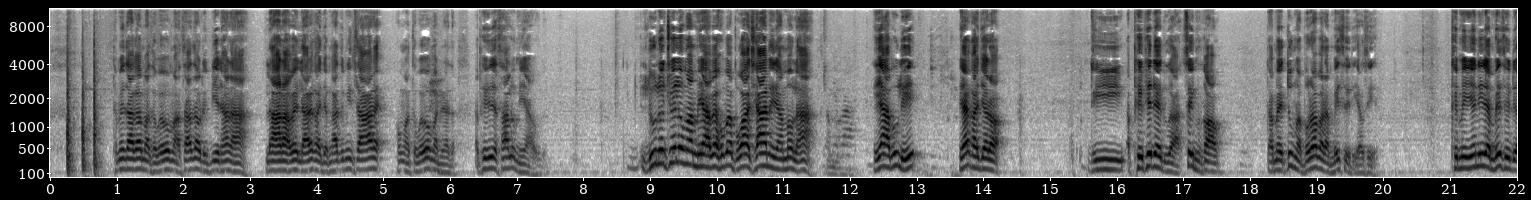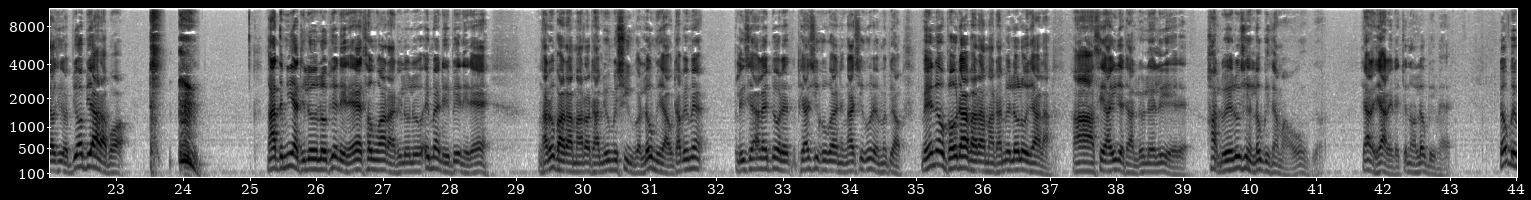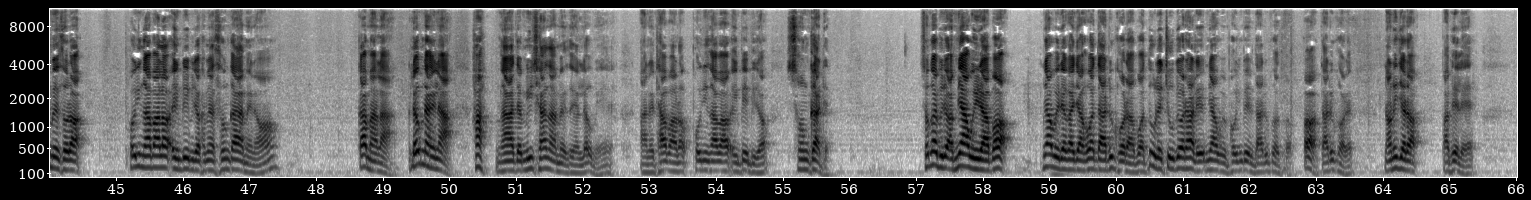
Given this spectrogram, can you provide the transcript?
သမင်းသားကမှသပွဲပေါ်မှာအစားသောက်တွေပြင်ထားတာလာတာပဲလာတဲ့ခါကျငါသမီးစားတဲ့ဟိုမှာသပွဲပေါ်မှာနေတာအဖေကစားလို့မရဘူးလူလိုကျွေးလို့မှမရပဲဟိုဘက်ဘွားချားနေတာမဟုတ်လား မရဘူးလေရခါကျတော့ဒီအဖေဖြစ်တဲ့သူကစိတ်မကောင်းဒါပေမဲ့သူ့မှာဘုရားဘာသာမိတ်ဆွေတယောက်စီခင်မင်းရင်းနေတဲ့မိတ်ဆွေတယောက်စီတော့ပြောပြတာပေါ့ငါသမီးကဒီလိုလိုဖြစ်နေတယ်ဆုံးသွားတာဒီလိုလိုအိမ်မက်တွေပြေးနေတယ်ငါတို့ဘာသာမှာတော့ဒါမျိုးမရှိဘူးပေါ့လုံးမရဘူးဒါပေမဲ့ပလီဆရာလည်းပြောတယ်ဖျားရှိခိုးကနေငါရှိခိုးတယ်မပြောင်းမင်းတို့ဗုဒ္ဓဘာသာမှာဒါမျိုးလုပ်လို့ရလားဟာဆရာကြီးတဲ့ဒါလွယ်လွယ်လေးရတဲ့ဟာလွယ်လို့ရှိရင်လုပ်ပေးသမှာဟုတ်ပြော ရတယ်ရတယ်တဲ့ကျွန်တော်လုပ်ပေးမယ်လုပ်ပေးမယ်ဆိုတော့ဘုန်းကြီးငါးပါးလောက်အိမ်ပြေးပြီးတော့ခင်ဗျဆုံးကားရမယ်နော်ကမလားလုံနိုင်လားဟာငါသမီးချမ်းသာမယ်ဆိုရင်လုံမယ်အာလည်းထားပါတော့ဘုန်းကြီးငါးပါးအိမ်ပြေးပြီးတော့ဆုံးကတ်တယ်ဆုံးကတ်ပြီးတော့အမျှဝေတာပေါ့မျှဝေတဲ့ကကြဟိုကတာတုခေါ်တာပေါ့သူ့လည်းကြိုပြောထားလေအမျှဝေဘုန်းကြီးပြေးတာတုခေါ်ဆိုဟောတာတုခေါ်တယ်နောက်နေ့ကျတော့ဘာဖြစ်လဲ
